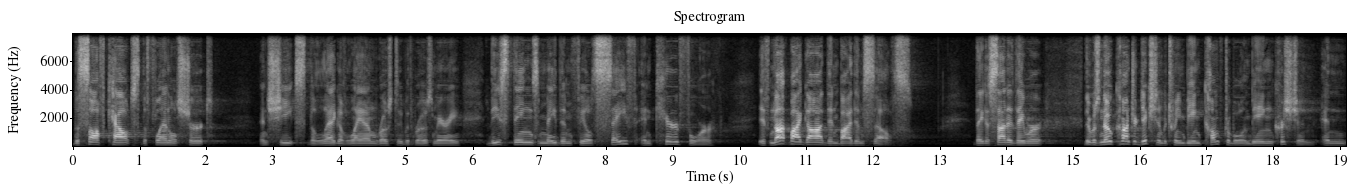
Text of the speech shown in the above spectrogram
The soft couch, the flannel shirt and sheets, the leg of lamb roasted with rosemary, these things made them feel safe and cared for, if not by God, then by themselves. They decided they were there was no contradiction between being comfortable and being Christian. And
